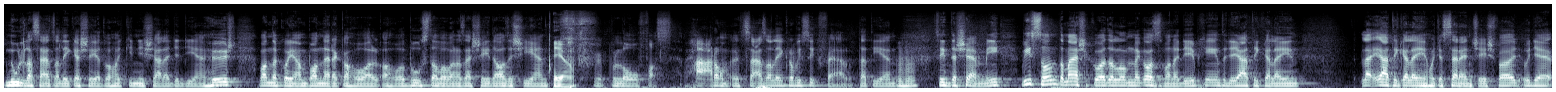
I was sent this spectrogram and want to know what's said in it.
nulla százalék esélyed van, hogy kinyissál egy, egy ilyen hőst. Vannak olyan bannerek, ahol, ahol boostolva van az esély, de az is ilyen Ja. lófasz. 3-5 százalékra viszik fel. Tehát ilyen uh-huh. szinte semmi. Viszont a másik oldalon meg az van egyébként, hogy a játék elején le- játék elején, hogyha szerencsés vagy, ugye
